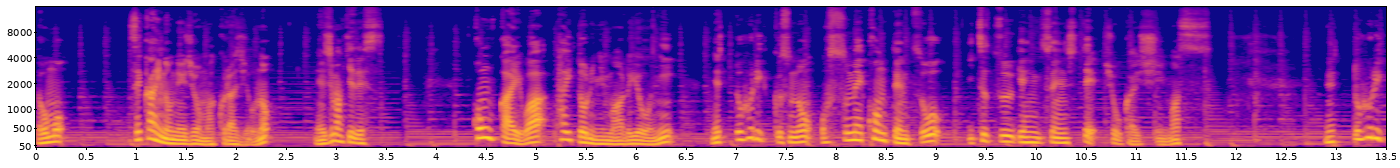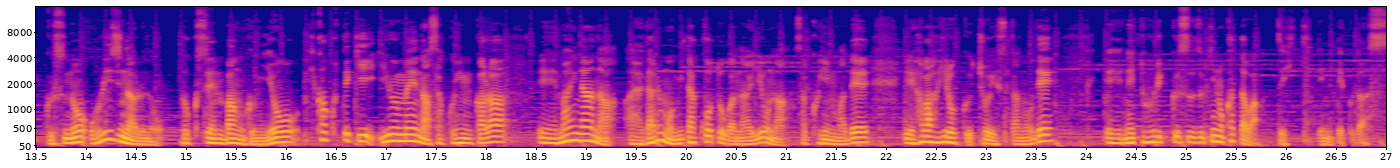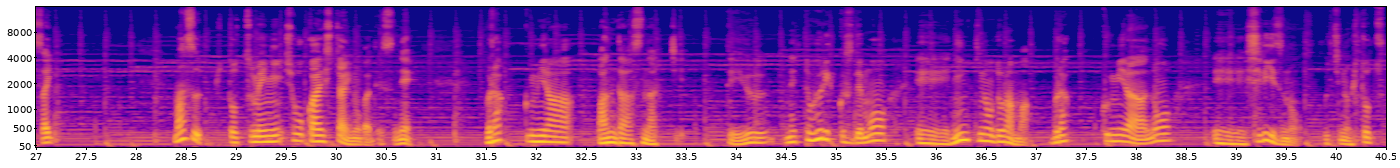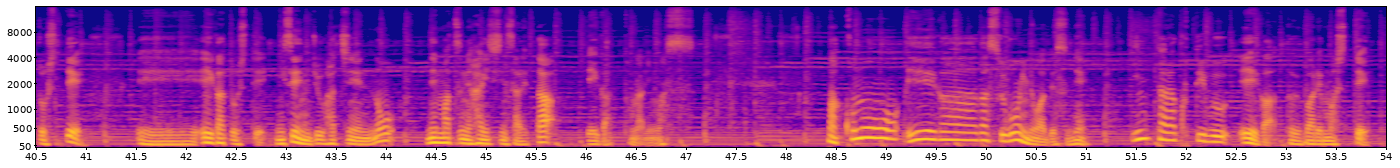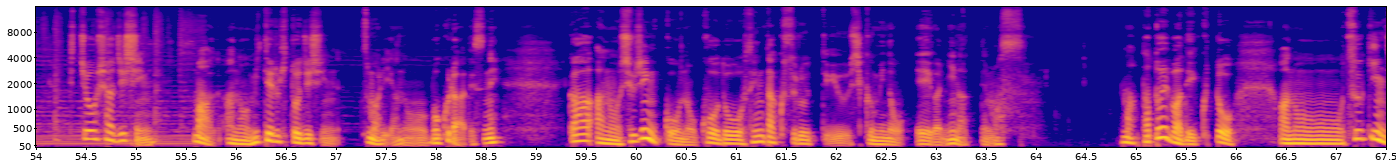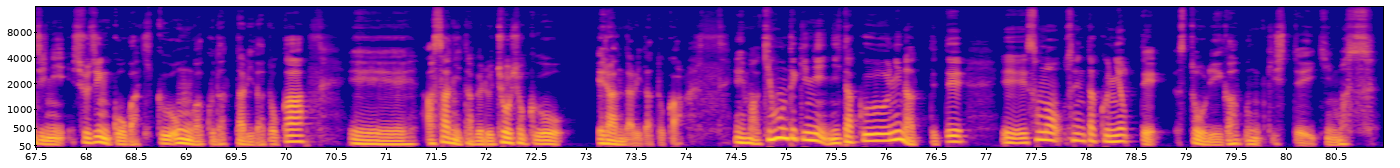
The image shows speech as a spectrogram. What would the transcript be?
どうも、世界のネジを巻くラジオのネジ巻きです。今回はタイトルにもあるように、ネットフリックスのおすすめコンテンツを5つ厳選して紹介します。ネットフリックスのオリジナルの独占番組を比較的有名な作品から、えー、マイナーな誰も見たことがないような作品まで、えー、幅広くチョイスしたので、えー、ネットフリックス好きの方はぜひ聞いてみてください。まず一つ目に紹介したいのがですね、ブラックミラー・バンダースナッチっていうネットフリックスでも、えー、人気のドラマ、ブラックミラーの、えー、シリーズのうちの一つとして、えー、映画として2018年の年末に配信された映画となります。まあ、この映画がすごいのはですね、インタラクティブ映画と呼ばれまして、視聴者自身、まあ、あの見てる人自身つまりあの僕らですね、があの主人公の行動を選択するっていう仕組みの映画になってます。まあ、例えばでいくと、あの、通勤時に主人公が聴く音楽だったりだとか、えー、朝に食べる朝食を選んだりだとか、えー、まあ基本的に2択になってて、えー、その選択によってストーリーが分岐していきます。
